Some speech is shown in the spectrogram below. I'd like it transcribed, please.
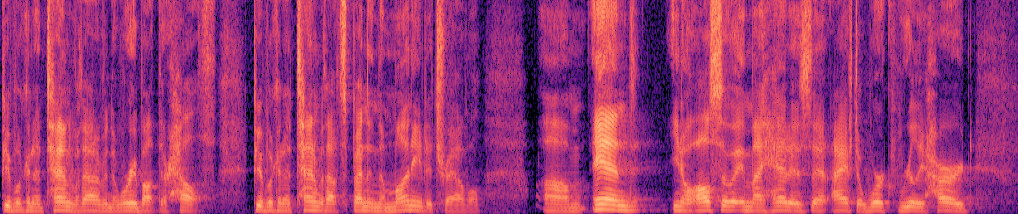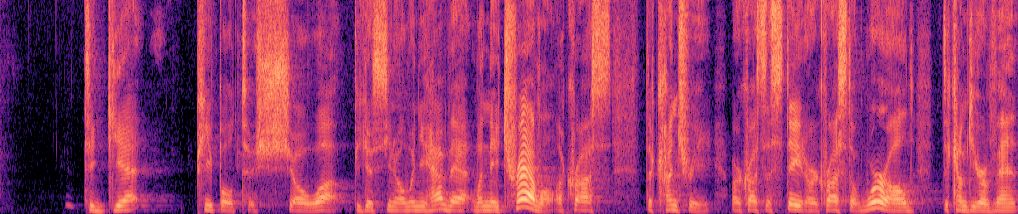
People can attend without having to worry about their health. People can attend without spending the money to travel. Um, and you know, also in my head is that I have to work really hard to get people to show up because you know when you have that when they travel across the country or across the state or across the world to come to your event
